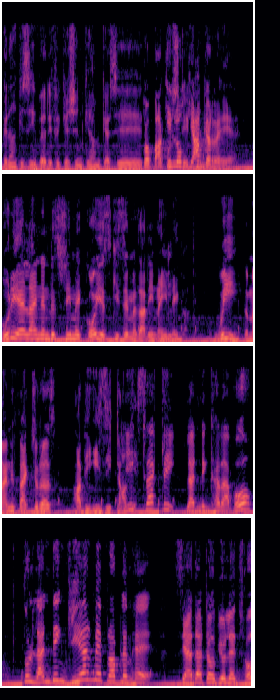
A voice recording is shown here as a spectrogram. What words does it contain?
बिना किसी वेरिफिकेशन के हम कैसे तो बाकी लोग क्या कर रहे हैं? पूरी एयरलाइन इंडस्ट्री में कोई इसकी ज़िम्मेदारी नहीं लेगा। We the manufacturers are the easy target exactly landing खराब हो तो लैंडिंग गियर में प्रॉब्लम है ज़्यादा टर्ब्यूलेंस हो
